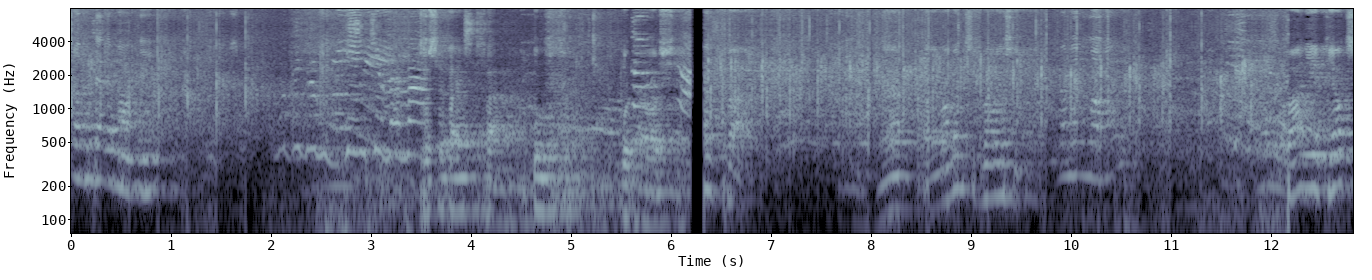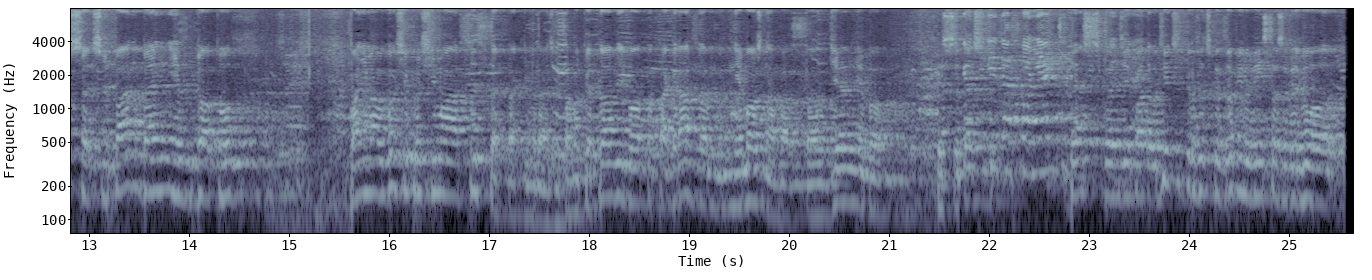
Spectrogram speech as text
mistrzowi ceremonii. Proszę Państwa, uff, udało się. Państwa, nie, ale momencik, momencik. Moment, moment. Panie Piotrze, czy Pan Ben jest gotów? Pani Małgosiu, prosimy o asystę w takim razie. Panu Piotrowi, bo to tak razem nie można Was, to oddzielnie, bo Jeszcze też, też będzie padał. Dzieci troszeczkę zrobimy miejsca, żeby było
